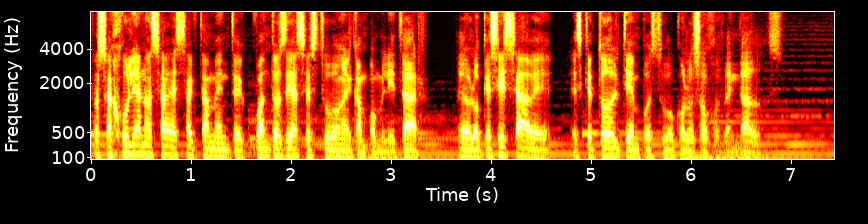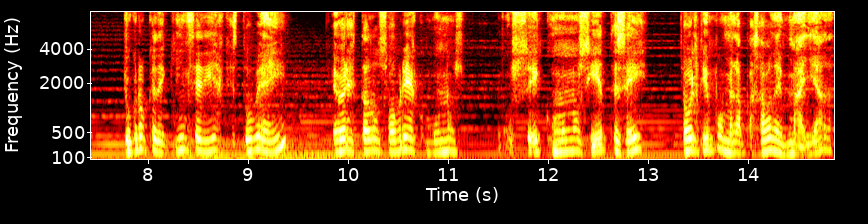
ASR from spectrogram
Rosa Julia no sabe exactamente cuántos días estuvo en el campo militar, pero lo que sí sabe es que todo el tiempo estuvo con los ojos vendados. Yo creo que de 15 días que estuve ahí, he haber estado sobria como unos, no sé, como unos 7, 6. Todo el tiempo me la pasaba desmayada.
